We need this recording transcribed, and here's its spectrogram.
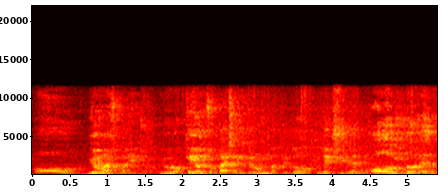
어 위험한 순간이죠. 이렇게 연속 발차기 들어오는 것들도 굉장히 주의를 해야 돼요. 어, 이거는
